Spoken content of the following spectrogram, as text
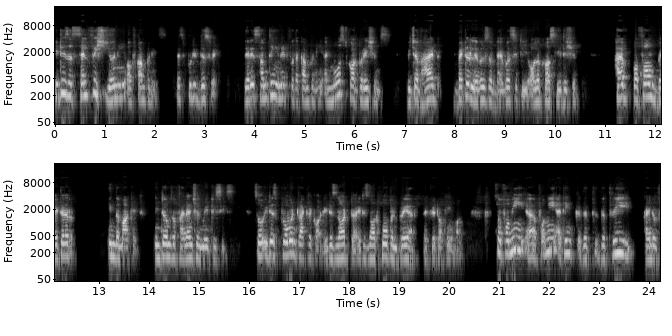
It is a selfish journey of companies. Let's put it this way: there is something in it for the company, and most corporations which have had better levels of diversity all across leadership have performed better in the market in terms of financial matrices. So it is proven track record. It is not uh, it is not hope and prayer that we're talking about. So for me, uh, for me, I think that the three kind of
